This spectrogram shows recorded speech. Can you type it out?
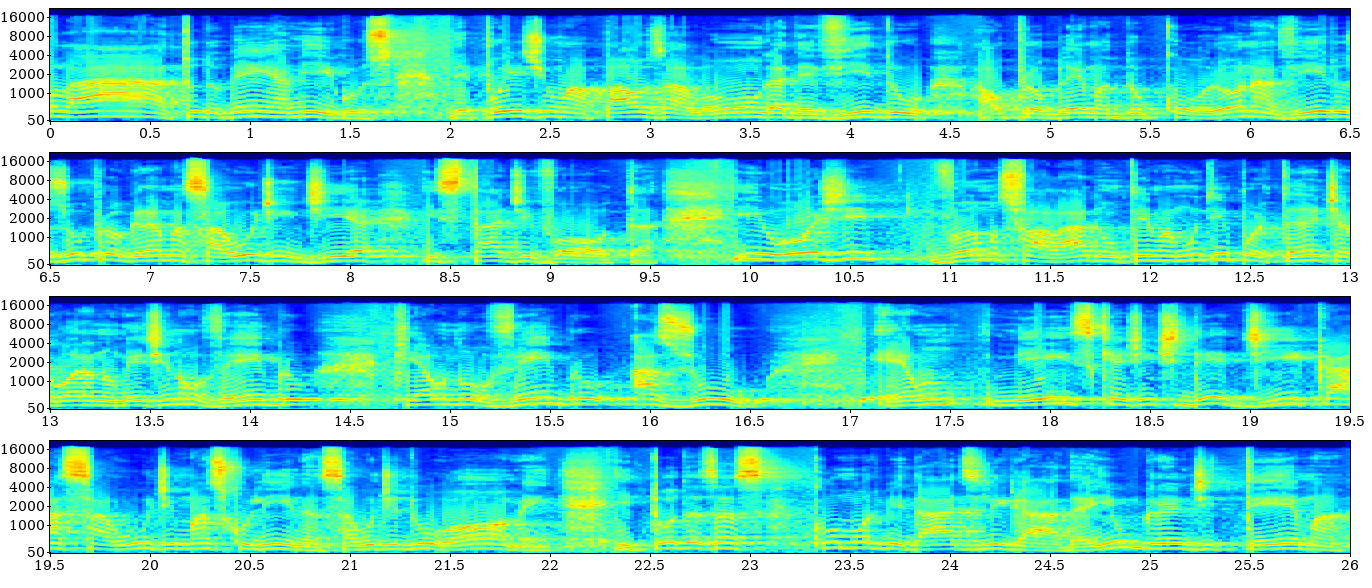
Olá, tudo bem, amigos? Depois de uma pausa longa devido ao problema do coronavírus, o programa Saúde em Dia está de volta. E hoje vamos falar de um tema muito importante agora no mês de novembro, que é o Novembro Azul. É um mês que a gente dedica à saúde masculina, saúde do homem e todas as comorbidades ligadas. E o grande tema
